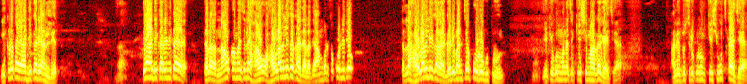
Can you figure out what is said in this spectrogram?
इकडं काय अधिकारी आणलेत? त्या अधिकाऱ्याने काय त्याला नाव कमायचे लय हाव हाव लागली का काय त्याला? त्या आंबडचं कोणी देव त्याला हाव लागली का काय? गरिबांच्या पोरं गुतवून. एकीकडून म्हणायचे केशी मागं घ्यायच्या. आणि दुसरीकडून केशी उचकायच्या.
